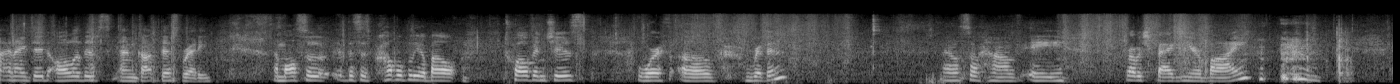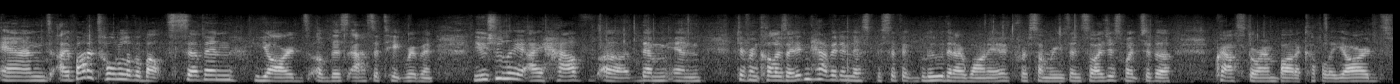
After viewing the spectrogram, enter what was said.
and I did all of this and got this ready. I'm also, this is probably about 12 inches worth of ribbon. I also have a rubbish bag nearby. and I bought a total of about seven yards of this acetate ribbon. Usually I have uh, them in different colors. I didn't have it in the specific blue that I wanted for some reason, so I just went to the craft store and bought a couple of yards.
